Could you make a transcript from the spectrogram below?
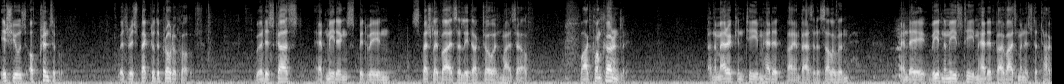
issues of principle with respect to the protocols were discussed at meetings between Special Advisor Le Duc Tho and myself, while concurrently an American team headed by Ambassador Sullivan and a Vietnamese team headed by Vice Minister Thach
